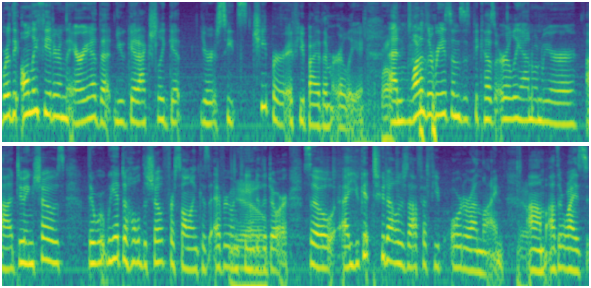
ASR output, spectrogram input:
we're the only theater in the area that you get actually get your seats cheaper if you buy them early. Well. And one of the reasons is because early on when we were uh, doing shows, there were, we had to hold the show for so long because everyone came to the door. So uh, you get two dollars off if you order online. Yeah. Um, otherwise,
